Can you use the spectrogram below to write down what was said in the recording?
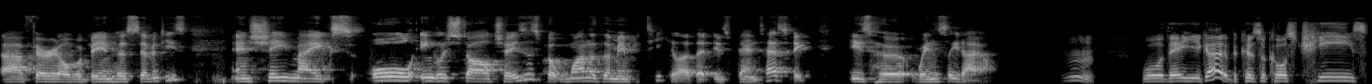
uh, Ferial would be in her 70s, and she makes all English style cheeses, but one of them in particular that is fantastic is her Wensleydale. Mm. Well, there you go, because of course, cheese,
